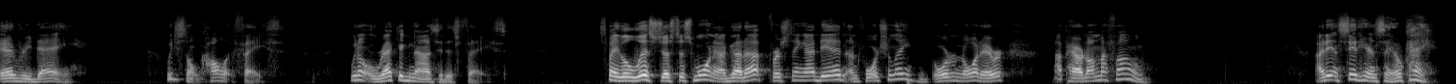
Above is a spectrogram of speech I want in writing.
every day. We just don't call it faith. We don't recognize it as faith. Just made a little list just this morning. I got up, first thing I did, unfortunately, order or whatever, I powered on my phone. I didn't sit here and say, okay,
